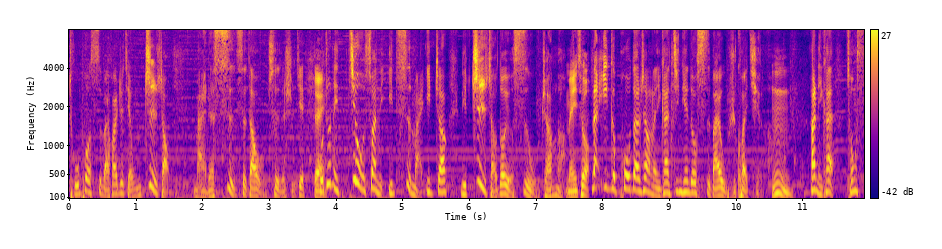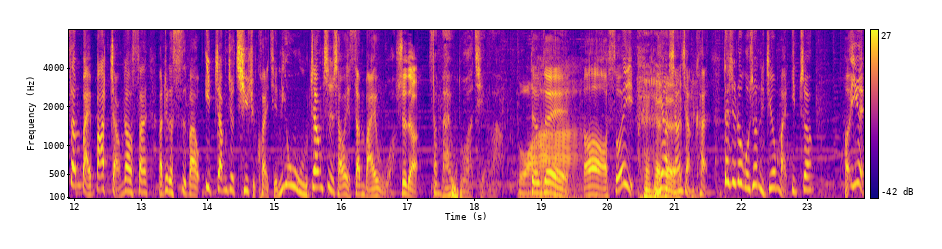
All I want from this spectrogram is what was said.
突破四百块之前，我们至少买了四次到五次的时间。我说你就算你一次买一张，你至少都有四五张啊。没错，那一个波段上呢，你看今天都四百五十块钱了。嗯，那、啊、你看从三百八涨到三啊，这个四百五一张就七十块钱，你五张至少也三百五啊。是的，三百五多少钱啊？哇对不对？哦，所以你要想想看。但是如果说你只有买一张。好，因为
